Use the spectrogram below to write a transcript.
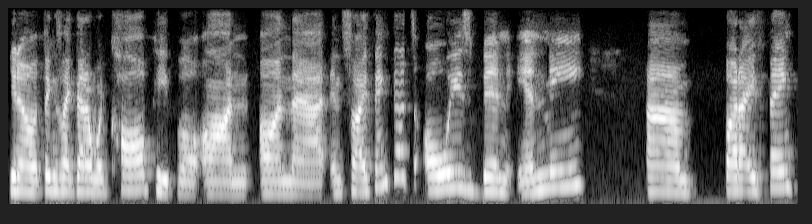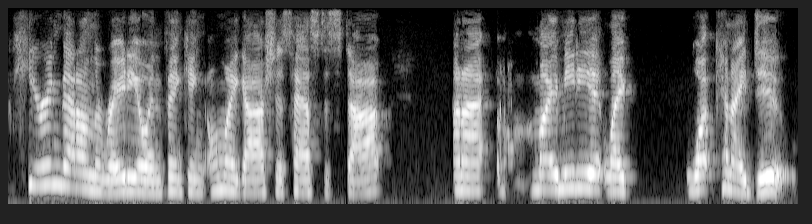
you know, things like that. I would call people on on that, and so I think that's always been in me. Um, but I think hearing that on the radio and thinking, "Oh my gosh, this has to stop," and I, my immediate like, "What can I do?"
